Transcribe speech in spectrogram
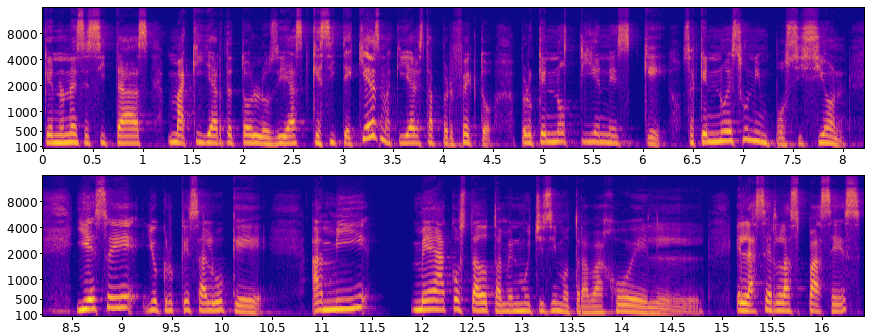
que no necesitas maquillarte todos los días, que si te quieres maquillar está perfecto, pero que no tienes que, o sea, que no es una imposición. Y ese yo creo que es algo que a mí me ha costado también muchísimo trabajo el, el hacer las paces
